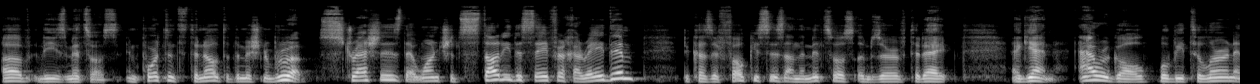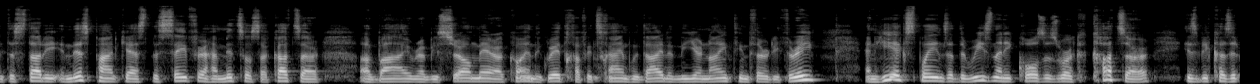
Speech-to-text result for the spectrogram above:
of these mitzvos. Important to note that the Mishnah Berurah stresses that one should study the Sefer Charedim because it focuses on the mitzvos observed today. Again, our goal will be to learn and to study in this podcast the Sefer HaMitzvos HaKatzar by Rabbi Yisrael Meir HaKohen, the great Chafetz Chaim, who died in the year 1933. And he explains that the reason that he calls his work Katzar is because it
